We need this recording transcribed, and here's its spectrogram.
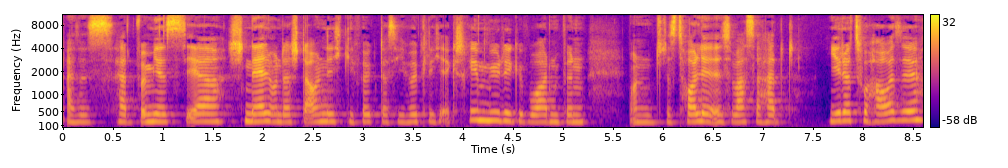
Also es hat bei mir sehr schnell und erstaunlich gewirkt, dass ich wirklich extrem müde geworden bin. Und das Tolle ist, Wasser hat jeder zu Hause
